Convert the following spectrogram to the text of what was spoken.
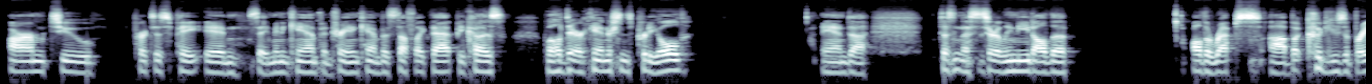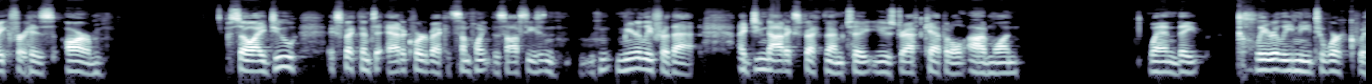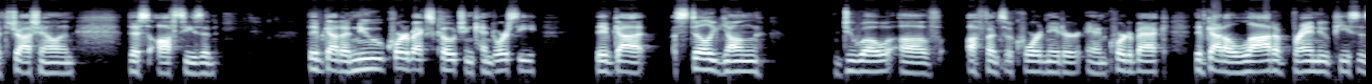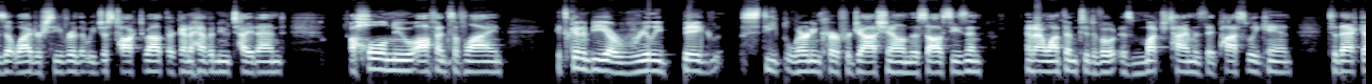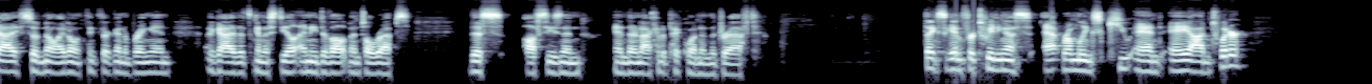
arm to participate in, say, mini camp and training camp and stuff like that because, well, Derek Anderson's pretty old and uh, doesn't necessarily need all the all the reps, uh, but could use a break for his arm. So I do expect them to add a quarterback at some point this offseason merely for that. I do not expect them to use draft capital on one when they clearly need to work with Josh Allen this offseason. They've got a new quarterbacks coach in Ken Dorsey. They've got a still young duo of offensive coordinator and quarterback. They've got a lot of brand new pieces at wide receiver that we just talked about. They're going to have a new tight end, a whole new offensive line. It's going to be a really big, steep learning curve for Josh Allen this offseason. And I want them to devote as much time as they possibly can to that guy. So no, I don't think they're going to bring in a guy that's going to steal any developmental reps this offseason, and they're not going to pick one in the draft. Thanks again for tweeting us at Rumblings Q and A on Twitter.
